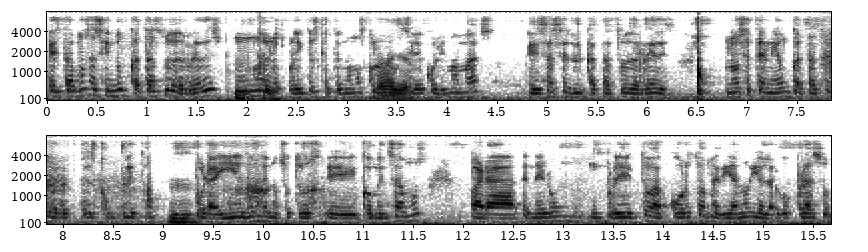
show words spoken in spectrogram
estamos haciendo un catastro de redes. Uno de los proyectos que tenemos con la ah, Universidad de Colima Max es hacer el catastro de redes. No se tenía un catastro de redes completo. Por ahí es donde nosotros eh, comenzamos para tener un, proyecto a corto, a mediano y a largo plazo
